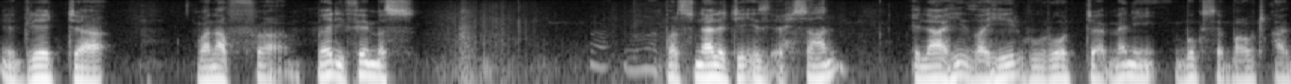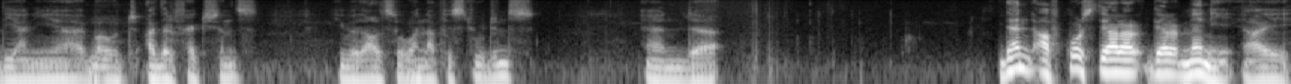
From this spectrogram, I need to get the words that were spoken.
a great, uh, one of uh, very famous personality is Ihsan Ilahi Zahir, who wrote uh, many books about Qadianiya, about other factions. He was also one of his students. And uh, then, of course, there are there are many. I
